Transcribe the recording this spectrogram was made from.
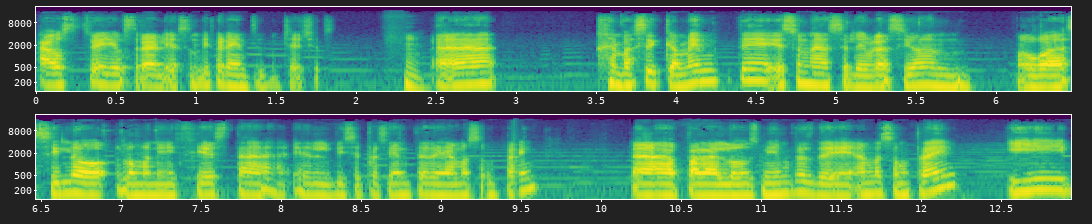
Austria y Australia son diferentes, muchachos. Ah, básicamente es una celebración, o así lo, lo manifiesta el vicepresidente de Amazon Prime, ah, para los miembros de Amazon Prime. Y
